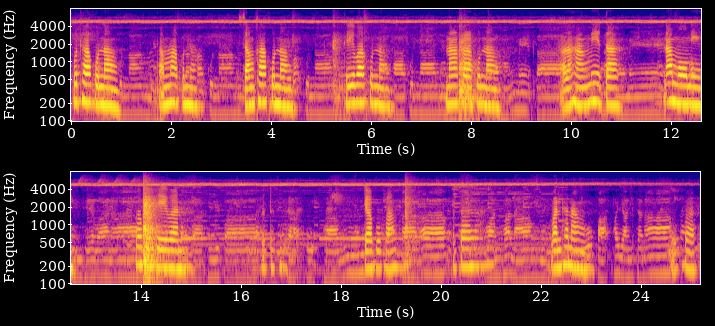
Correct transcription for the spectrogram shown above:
พุทธาคุณนางธรรมะคุณนาง สังฆาคุณนาง เทวาคุณนาง นาคาคุณนางอรหังเมตตานะโมเมพระพุทธเทวานะพุทธเทวา จะปุพังจาปุขังตาระอัตตาลาวันพนังวันทนังอุปะพยัญชนะอุปาพ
